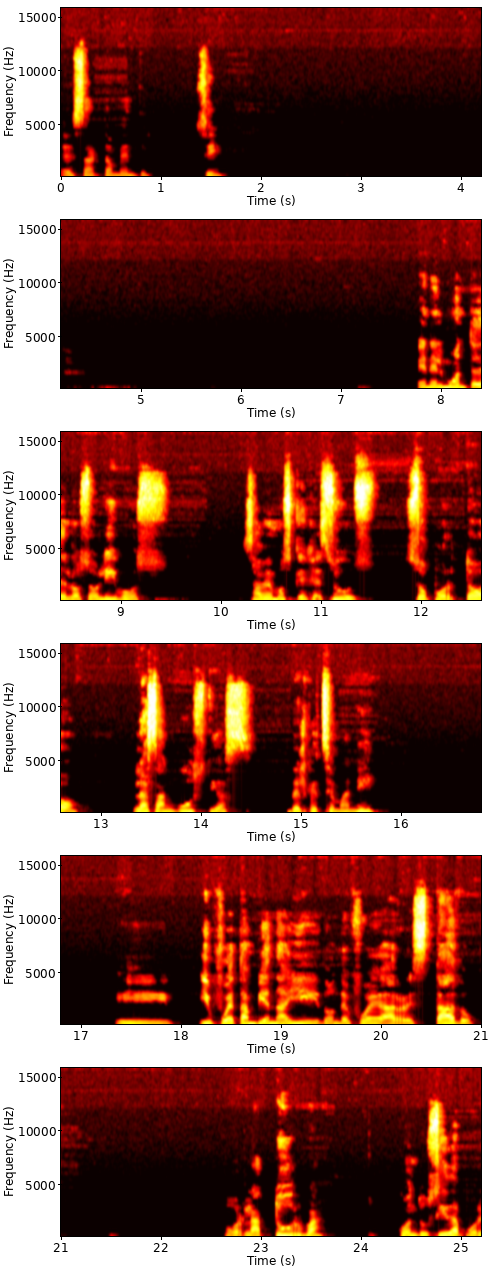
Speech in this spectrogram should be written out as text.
exactamente, sí. En el monte de los olivos sabemos que Jesús soportó las angustias del Getsemaní. Y Y fue también ahí donde fue arrestado por la turba conducida por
